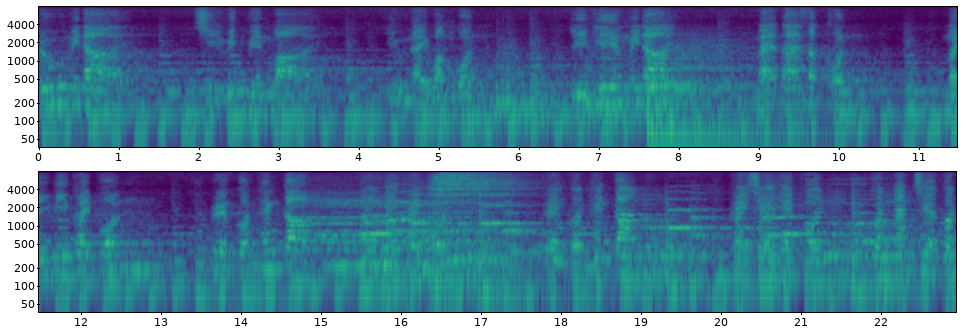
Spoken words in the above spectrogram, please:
รู้ไม่ได้ ชีวิตเวียนวาย อยู่ในวังวนหลีกเลี่ยงไม่ได้ แม้แต่สักคน ไม่มีใครพ้น เรื่องกฎแห่งกรรมไม่มีใครพ้นเรื่องกฎแห่งกรรม ใครเชื่อเหตุผล คนนั้นเชื่อกฎ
